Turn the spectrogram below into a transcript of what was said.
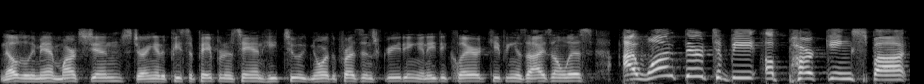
An elderly man marched in, staring at a piece of paper in his hand. He too ignored the president's greeting and he declared, keeping his eyes on the list, I want there to be a parking spot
